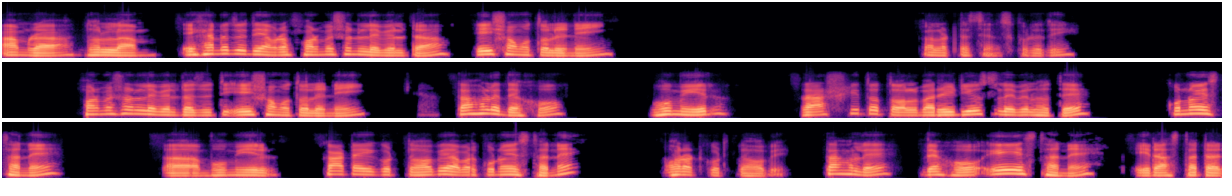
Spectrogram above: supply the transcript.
আমরা ধরলাম, এখানে যদি আমরা ফরমেশন লেভেলটা এই সমতলে নেই কালারটা চেঞ্জ করে দিই। ফরমেশন লেভেলটা যদি এই সমতলে নেই, তাহলে দেখো ভূমির হ্রাসকৃত তল বা রিডিউস লেভেল হতে কোনো স্থানে ভূমির কাটাই করতে হবে, আবার কোনো স্থানে ভরাট করতে হবে। তাহলে দেখো, এই স্থানে, এই রাস্তাটার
